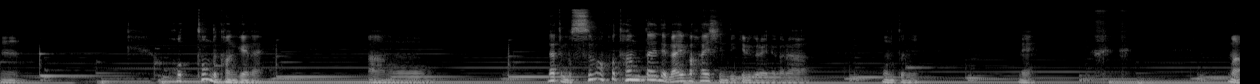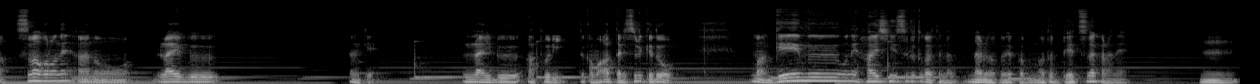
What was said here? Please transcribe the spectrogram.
うん。ほとんど関係ない。だってもうスマホ単体でライブ配信できるぐらいだから、本当に。ね。まあ、スマホのね、あのー、ライブ、なんだっけ、ライブアプリとかもあったりするけど、まあゲームをね、配信するとかってなるのとやっぱまた別だからね。うん。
